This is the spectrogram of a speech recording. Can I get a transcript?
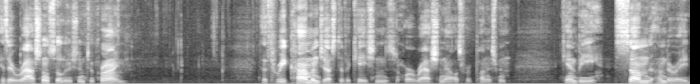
is a rational solution to crime. The three common justifications or rationales for punishment can be summed under a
